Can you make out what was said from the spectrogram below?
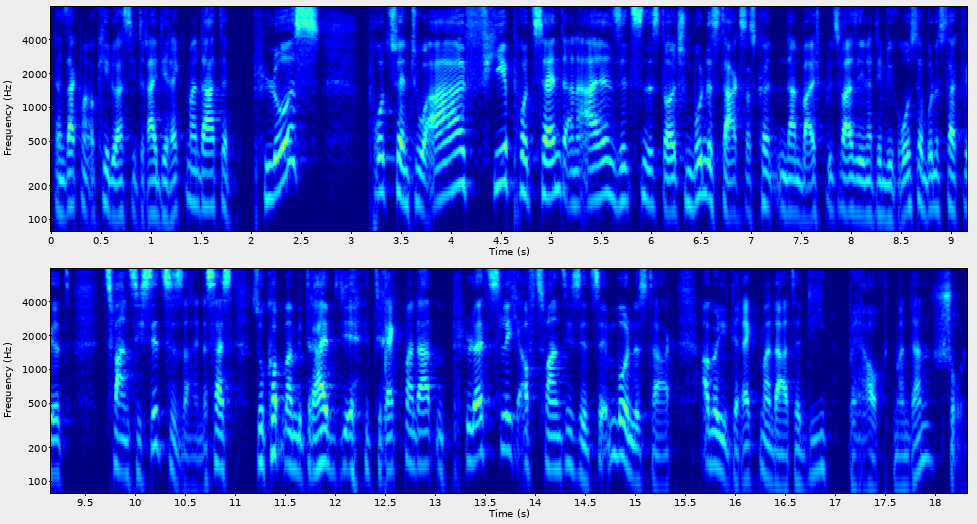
Dann sagt man, okay, du hast die drei Direktmandate plus prozentual 4% an allen Sitzen des Deutschen Bundestags. Das könnten dann beispielsweise, je nachdem wie groß der Bundestag wird, 20 Sitze sein. Das heißt, so kommt man mit drei Direktmandaten plötzlich auf 20 Sitze im Bundestag. Aber die Direktmandate, die braucht man dann schon.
